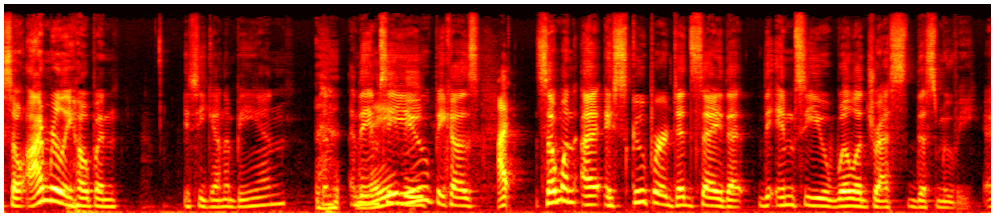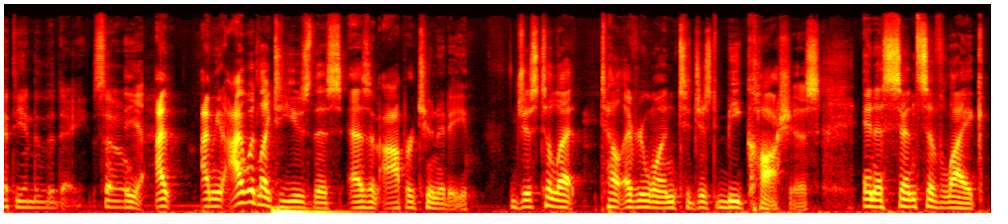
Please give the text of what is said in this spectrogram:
So I'm really hoping, is he gonna be in the, the MCU? Because I someone a, a scooper did say that the MCU will address this movie at the end of the day. So Yeah, I I mean, I would like to use this as an opportunity just to let tell everyone to just be cautious in a sense of like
